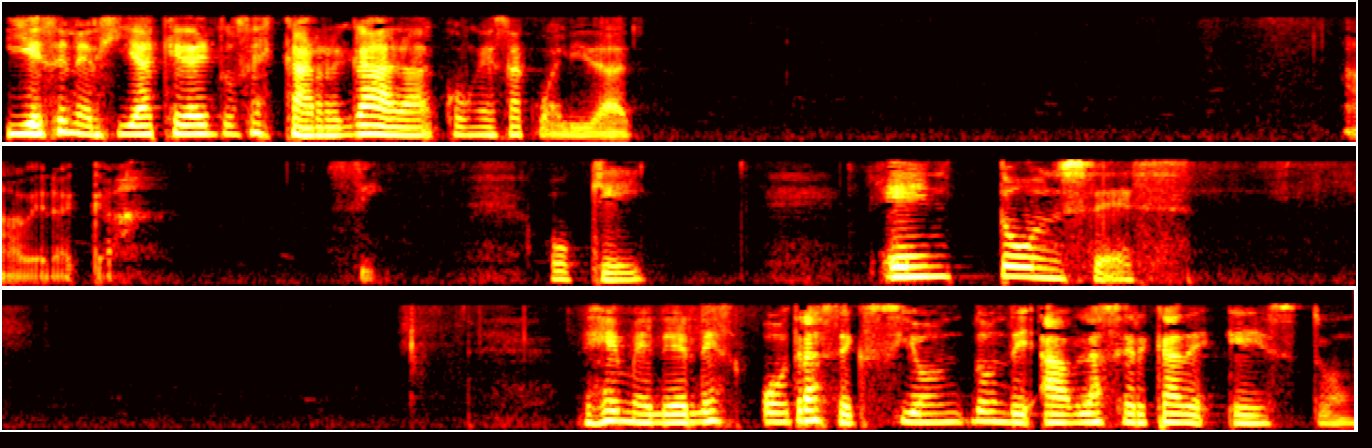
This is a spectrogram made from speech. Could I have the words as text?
Y esa energía queda entonces cargada con esa cualidad. A ver acá. Sí. Ok. Entonces, Déjenme leerles otra sección donde habla acerca de esto.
